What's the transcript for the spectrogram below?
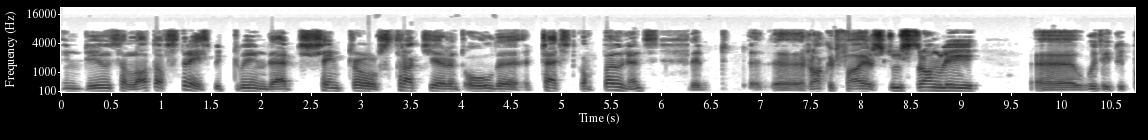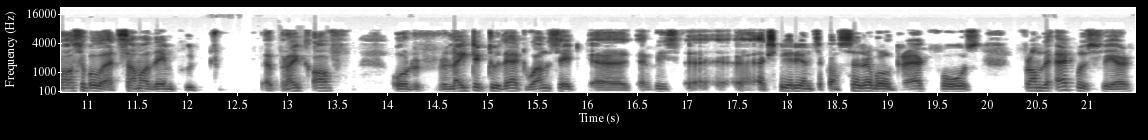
induce a lot of stress between that central structure and all the attached components. The, the rocket fires too strongly. Uh, would it be possible that some of them could uh, break off? Or related to that, once it uh, uh, experience a considerable drag force from the atmosphere,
